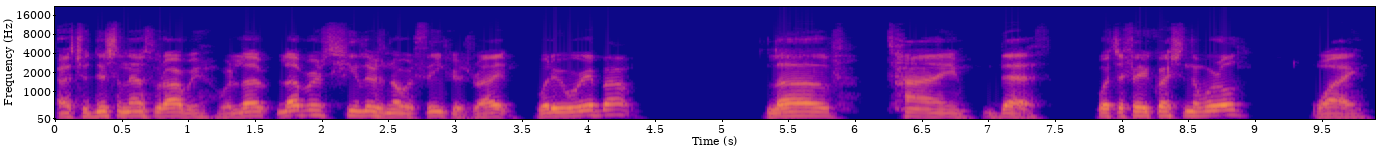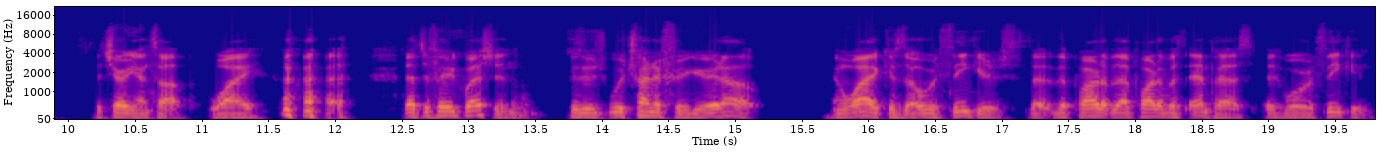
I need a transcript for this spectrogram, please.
as traditional amps, what are we? We're lo- lovers, healers, and overthinkers, right? What do we worry about? Love, time, death. What's your favorite question in the world? Why? The cherry on top. Why? That's a fair question because we're trying to figure it out. And why? Because the overthinkers, the, the part of that part of us empaths is what we're thinking.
